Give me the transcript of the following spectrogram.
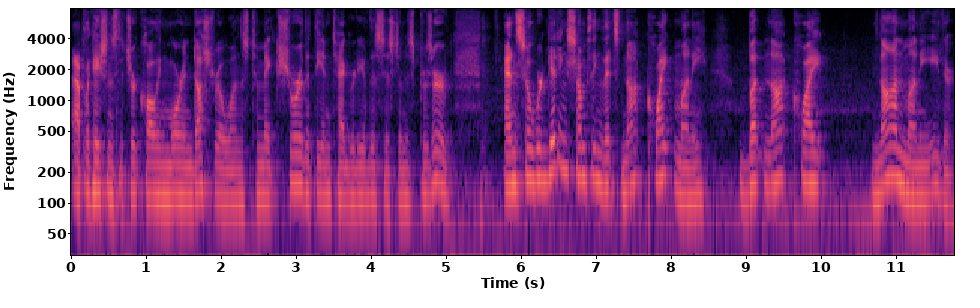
applications that you're calling more industrial ones to make sure that the integrity of the system is preserved. And so we're getting something that's not quite money, but not quite non money either.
